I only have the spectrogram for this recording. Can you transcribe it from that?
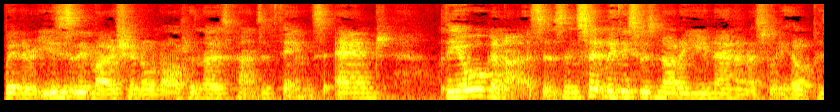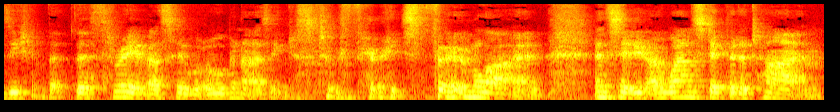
whether it uses emotion or not and those kinds of things. And the organisers, and certainly this was not a unanimously held position, but the three of us who were organising just took a very firm line and said, you know, one step at a time.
